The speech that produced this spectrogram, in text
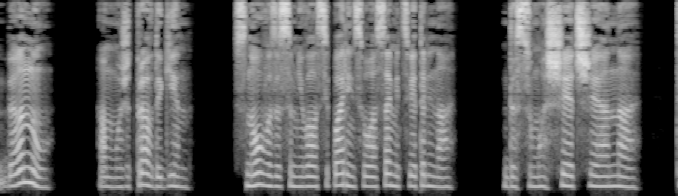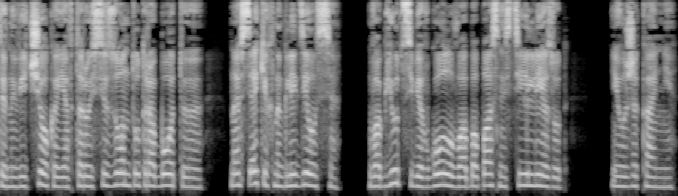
Да ну, а может, правда, Ген? Снова засомневался парень с волосами цвета льна. Да сумасшедшая она! Ты новичок, а я второй сезон тут работаю. На всяких нагляделся. Вобьют себе в голову об опасности и лезут. И уже Канни.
